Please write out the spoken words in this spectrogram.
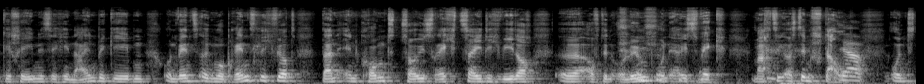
Geschehnisse hineinbegeben. Und wenn es irgendwo brenzlig wird, dann entkommt Zeus rechtzeitig wieder äh, auf den Olymp und er ist weg, macht sich aus dem Staub. Ja. Und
